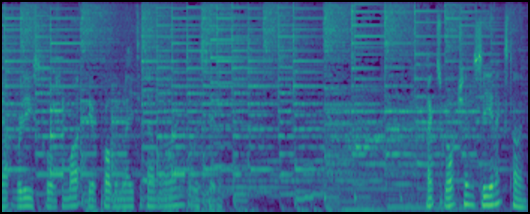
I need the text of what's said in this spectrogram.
that release clause might be a problem later down the line, but we'll see. Thanks for watching, see you next time.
